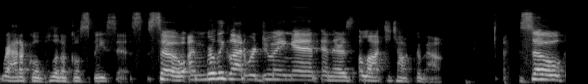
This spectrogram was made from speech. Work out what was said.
radical political spaces. So I'm really glad we're doing it, and there's a lot to talk about. So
